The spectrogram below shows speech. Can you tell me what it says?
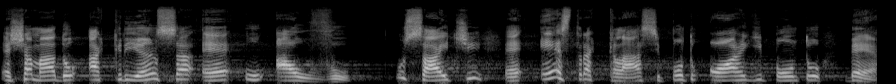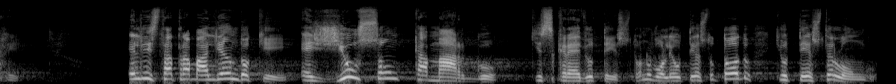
é chamado A Criança é o Alvo. O site é extraclasse.org.br. Ele está trabalhando o quê? É Gilson Camargo que escreve o texto. Eu não vou ler o texto todo, que o texto é longo.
